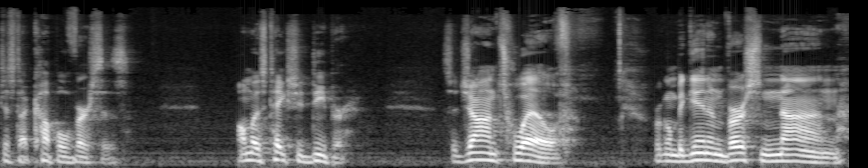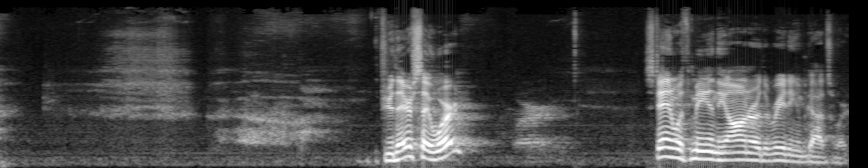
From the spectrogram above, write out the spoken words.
just a couple verses. Almost takes you deeper. So, John 12. We're going to begin in verse 9. If you're there, say word. Stand with me in the honor of the reading of God's word.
